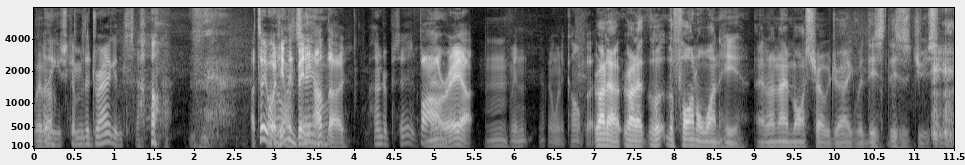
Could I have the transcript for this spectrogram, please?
Webber? think you should come with the Dragons. I tell you what, Well, him I and Benny tell Hunt you though, Hundred percent. far out. Mm. I mean, not going to win a comp, but Righto, righto. The, the final one here, and I know Maestro would drag, but this this is juicy.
